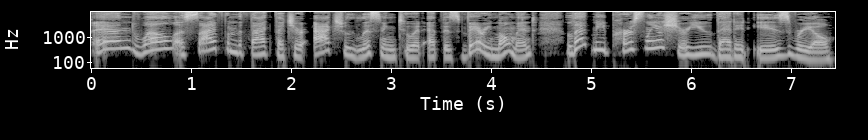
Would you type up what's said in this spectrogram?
And, well, aside from the fact that you're actually listening to it at this very moment, let me personally assure you that it is real.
